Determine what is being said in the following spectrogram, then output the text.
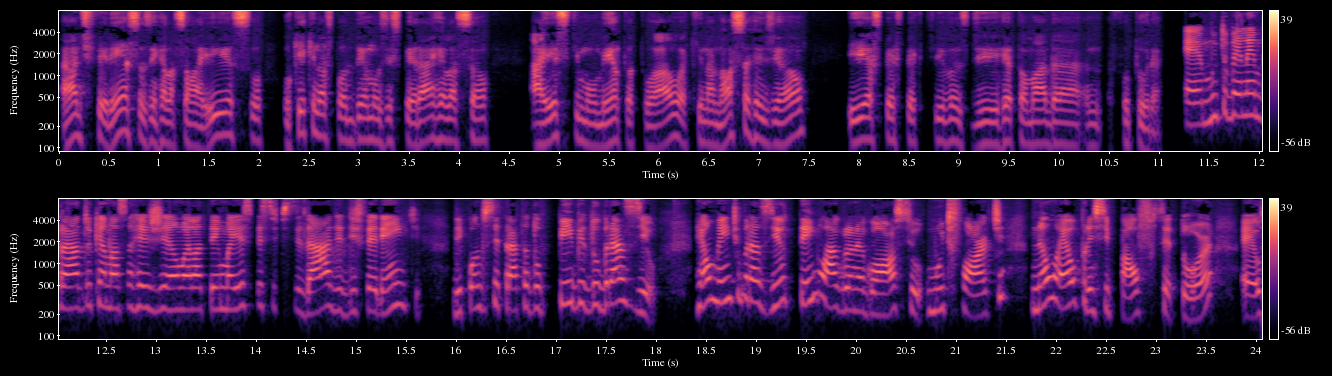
há diferenças em relação a isso? O que, que nós podemos esperar em relação a este momento atual aqui na nossa região e as perspectivas de retomada futura? É muito bem lembrado que a nossa região ela tem uma especificidade diferente de quando se trata do PIB do Brasil. Realmente o Brasil tem o agronegócio muito forte, não é o principal setor, é, o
